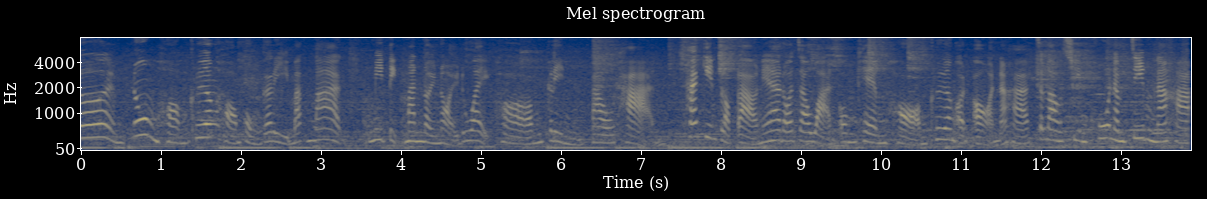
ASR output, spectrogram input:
เลย นุ่มหอมเครื่องหอมผงกะหรี่มากๆ มีติดมันหน่อยๆด้วย หอมกลิ่นเตาถ่าน ถ้ากินเปล่าๆเนี่ยรสจะหวานอมเค็มหอมเครื่องอ่อนๆนะคะ จะลองชิมคู่น้ำจิ้มนะคะ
